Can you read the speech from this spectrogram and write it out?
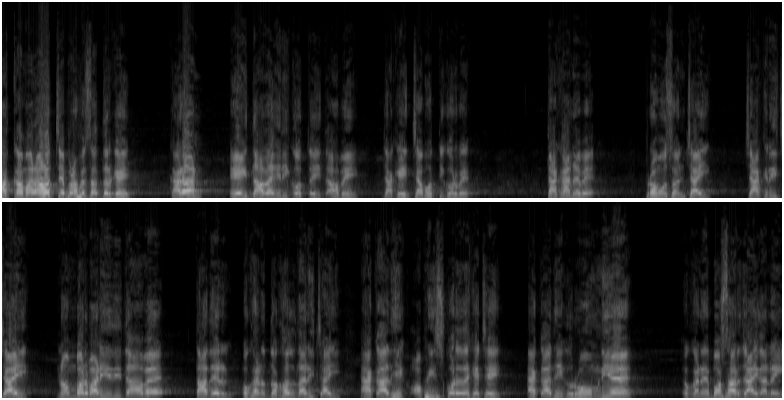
ধাক্কা মারা হচ্ছে প্রফেসরদেরকে। কারণ এই দাদাগিরি করতে দিতে হবে, যাকে ইচ্ছা ভর্তি করবে, টাকা নেবে প্রমোশন চাই, চাকরি চাই নম্বর বাড়িয়ে দিতে হবে, তাদের ওখানে দখলদারি চাই, একাধিক অফিস করে রেখেছে, একাধিক রুম নিয়ে ওখানে বসার জায়গা নেই।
